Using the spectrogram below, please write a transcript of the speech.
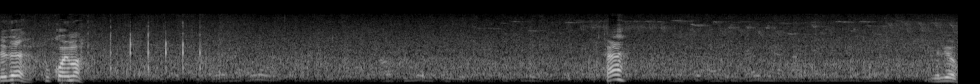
Dede bu koyma. He? Geliyor.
